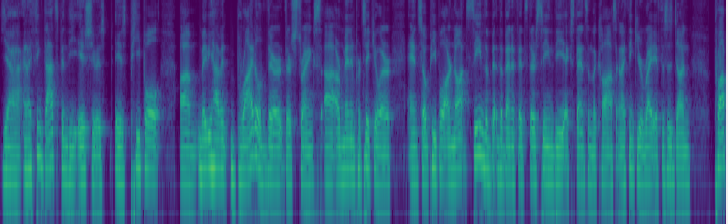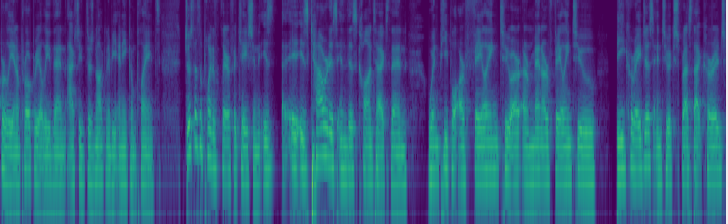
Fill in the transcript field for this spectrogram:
yeah and i think that's been the issue is is people um, maybe haven't bridled their their strengths, uh, or men in particular, and so people are not seeing the the benefits; they're seeing the expense and the cost. And I think you're right. If this is done properly and appropriately, then actually there's not going to be any complaints. Just as a point of clarification, is is cowardice in this context then when people are failing to, or, or men are failing to be courageous and to express that courage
